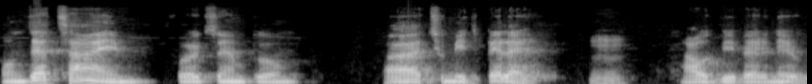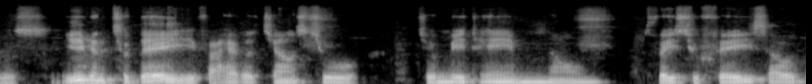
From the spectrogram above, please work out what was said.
on that time, for example, uh, to meet Pele, mm-hmm. I would be very nervous. Even today, if I have a chance to to meet him, you know, face to face, I would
